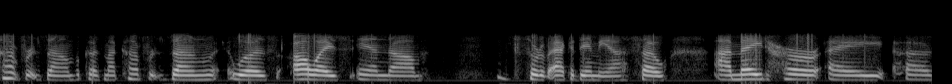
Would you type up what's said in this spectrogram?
comfort zone because my comfort zone was always in um, sort of academia. So I made her a. Uh,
